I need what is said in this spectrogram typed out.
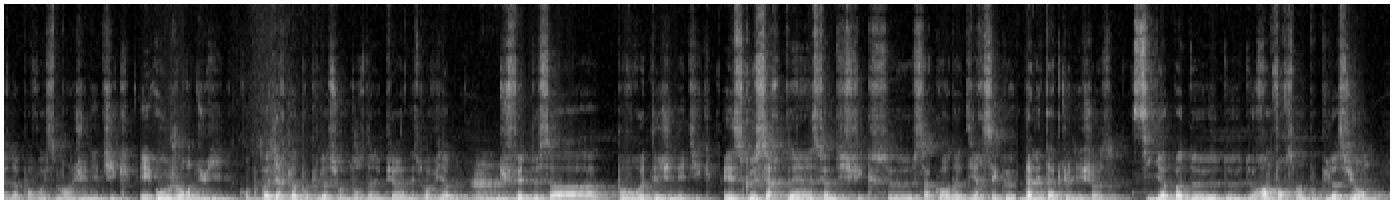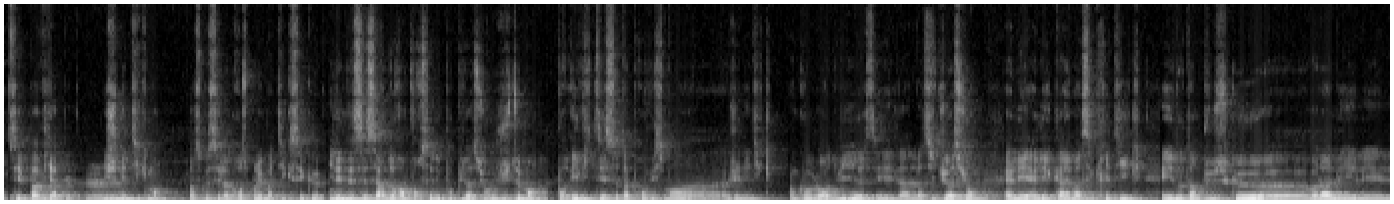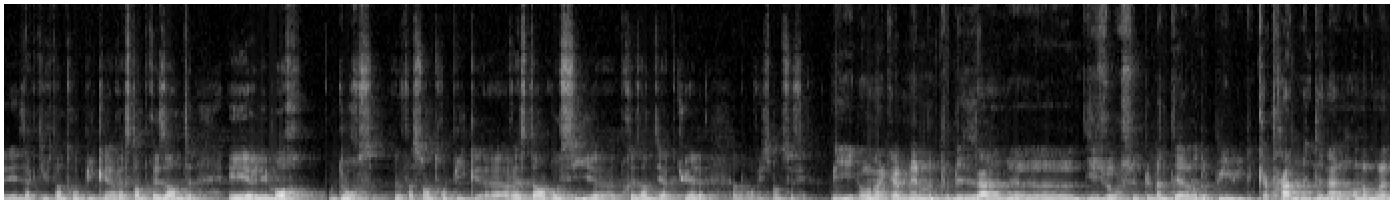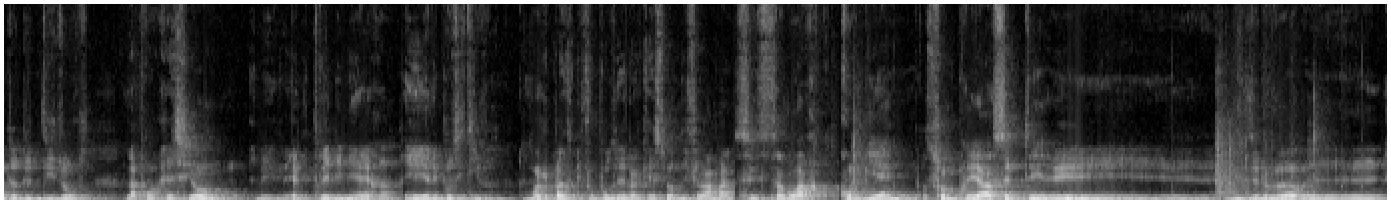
appauvrissement génétique. Et aujourd'hui, on ne peut pas dire que la population d'ours dans les Pyrénées soit viable Hmm. du fait de sa pauvreté génétique. Et ce que certains scientifiques s'accordent à dire, c'est que dans l'état actuel des choses, s'il n'y a pas de, de- de renforcement de population, c'est pas viable Mm. génétiquement. Je pense que c'est la grosse problématique, c'est qu'il est nécessaire de renforcer les populations justement pour éviter cet appauvrissement euh, génétique. Donc aujourd'hui, c'est la, la situation, elle est, elle est quand même assez critique, et d'autant plus que euh, voilà, les, les- les activités anthropiques restant présentes et euh, les morts d'ours de façon anthropique euh, restant aussi présentes et actuelles, l'appauvrissement se fait. On a quand même tous les ans euh, 10 jours supplémentaires depuis 4 ans maintenant. On augmente de 10 ours la progression, elle est, elle est très linéaire et elle est positive. Moi, je pense qu'il faut poser la question différemment. C'est savoir combien sont prêts à accepter les, les éleveurs et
